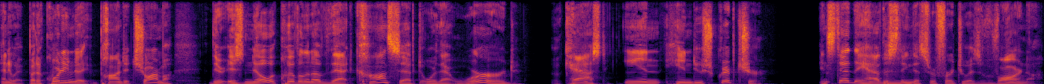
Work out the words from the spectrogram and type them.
anyway, but according mm-hmm. to Pandit Sharma, there is no equivalent of that concept or that word caste in Hindu scripture. Instead, they have this thing mm-hmm. that's referred to as Varna.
